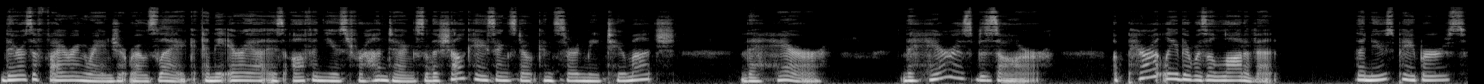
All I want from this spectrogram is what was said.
There is a firing range at Rose Lake, and the area is often used for hunting, so the shell casings don't concern me too much. The hair. The hair is bizarre. Apparently there was a lot of it. The newspapers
